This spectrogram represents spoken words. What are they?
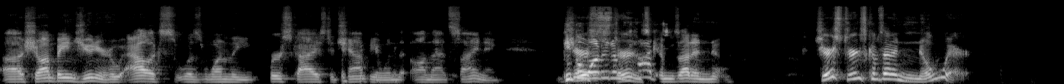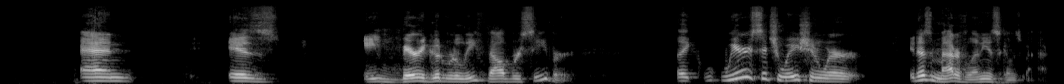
Uh, Shawn Bane Jr., who Alex was one of the first guys to champion when the, on that signing. People Jerry wanted Sterns him cut. comes out of no. Jerreth Sterns comes out of nowhere, and is a very good relief valve receiver. Like we're in a situation where it doesn't matter if Lennius comes back.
